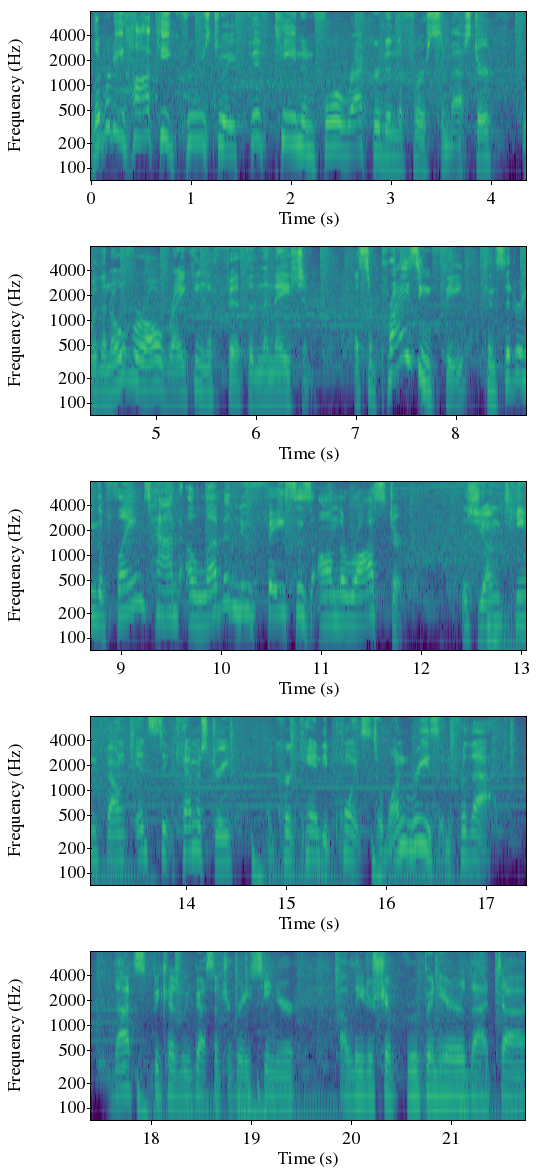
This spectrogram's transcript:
Liberty Hockey cruised to a 15 and 4 record in the first semester with an overall ranking of 5th in the nation. A surprising feat considering the Flames had 11 new faces on the roster. This young team found instant chemistry, and Kirk Handy points to one reason for that. That's because we've got such a great senior uh, leadership group in here that uh,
